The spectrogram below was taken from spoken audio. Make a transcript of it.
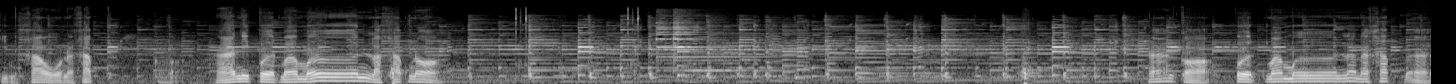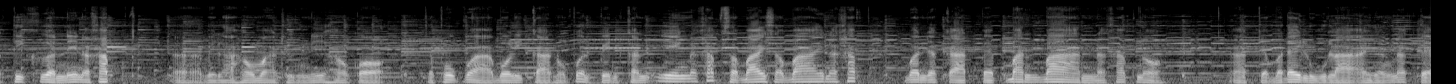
กินข้าวนะครับก็หานี่เปิดมาเมินละครับเนาะร้านก็เปิดมาเมินแล้วนะครับอ่าที่เขื่อนนี่นะครับอ่าเวลาเฮามาถึงนี่เฮาก็ จะพบว่าบริการของเพื่อนเป็นกันเองนะครับ สบายสบายนะครับ บรรยากาศแบบบ้านๆนะครับเนาะอาจจะไม่ได้หรูหราอย่างนักแต่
